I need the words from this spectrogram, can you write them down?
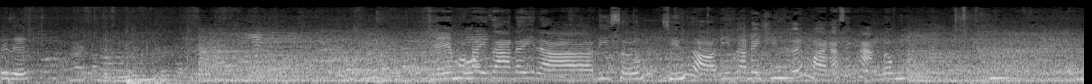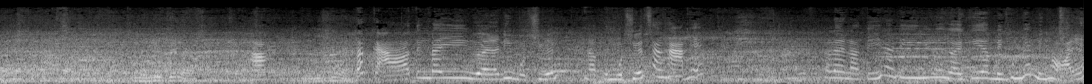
Cái gì? Nhà em hôm nay ra đây là đi sớm, 9 giờ đi ra đây 9 rưỡi mà đã xếp hàng đông. Mình đi thế nào? À, Mình đi thế nào? Từng đây người là đi một chuyến, là cùng một chuyến sang Hàn hết. Cho nên là tí là đi những người kia mình không biết mình hỏi ấy.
